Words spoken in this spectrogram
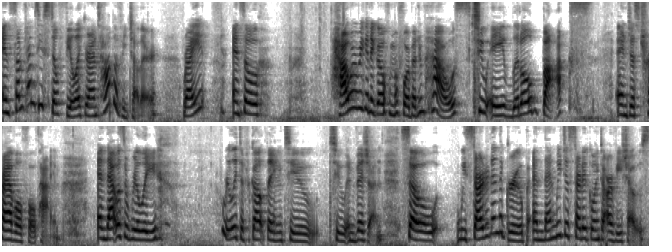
and sometimes you still feel like you're on top of each other, right? And so how are we going to go from a four bedroom house to a little box and just travel full time? And that was a really, really difficult thing to to envision. So we started in the group, and then we just started going to RV shows.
